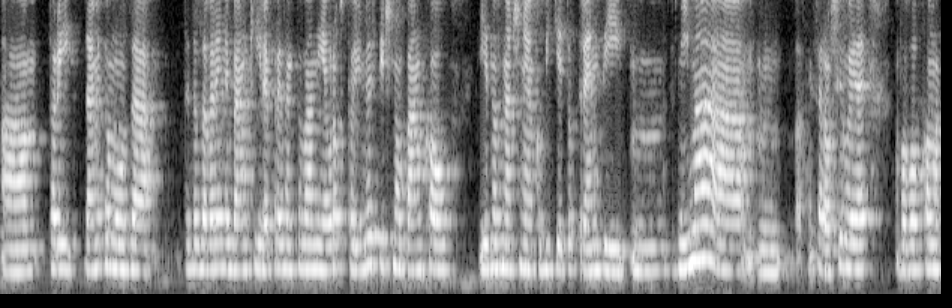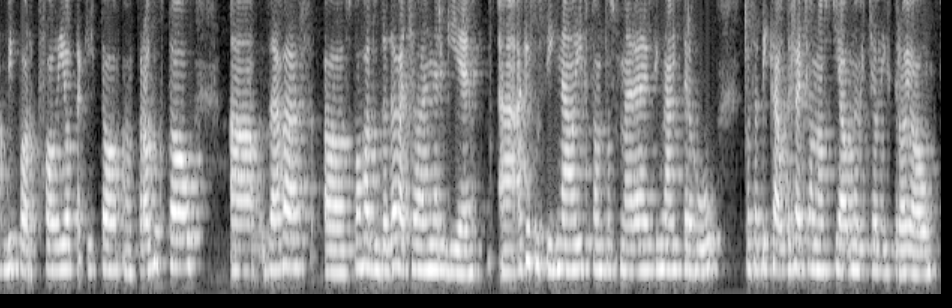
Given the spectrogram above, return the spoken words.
um, ktorý, dajme tomu, za, teda za verejné banky reprezentovaný Európskou investičnou bankou, jednoznačne akoby tieto trendy vníma a vlastne sa rozširuje vo veľkom akoby portfólio takýchto e, produktov. A za vás e, z pohľadu dodávateľa energie, a aké sú signály v tomto smere, signály trhu, čo sa týka udržateľnosti a obnoviteľných zdrojov.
